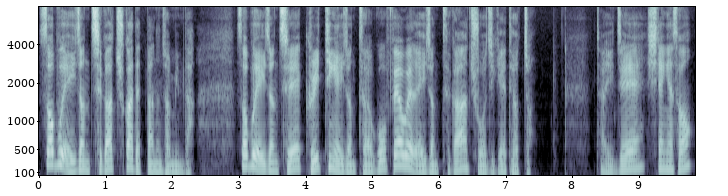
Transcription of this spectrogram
서브 에이전트가 추가됐다는 점입니다. 서브 에이전트에 그리팅 에이전트하고 페어웰 에이전트가 주어지게 되었죠. 자, 이제 실행해서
